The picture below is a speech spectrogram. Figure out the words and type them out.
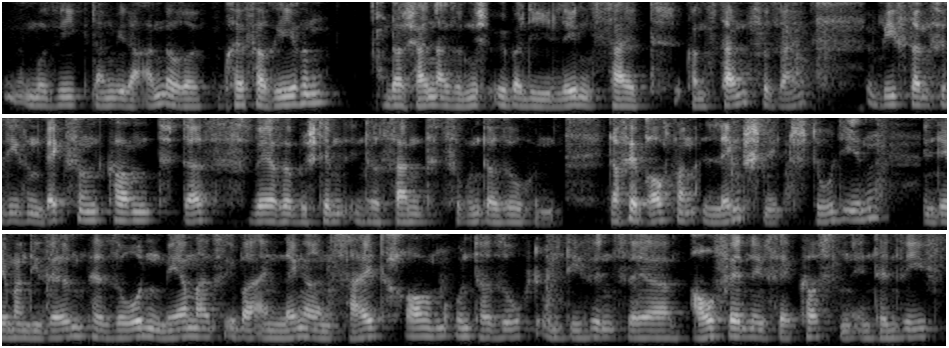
Musik, dann wieder andere präferieren. Das scheint also nicht über die Lebenszeit konstant zu sein. Wie es dann zu diesen Wechseln kommt, das wäre bestimmt interessant zu untersuchen. Dafür braucht man Längsschnittstudien, indem man dieselben Personen mehrmals über einen längeren Zeitraum untersucht und die sind sehr aufwendig, sehr kostenintensiv.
